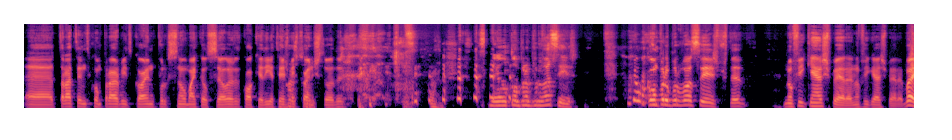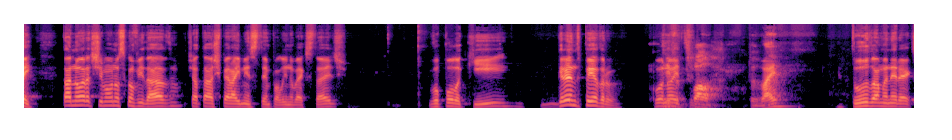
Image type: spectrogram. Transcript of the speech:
Uh, tratem de comprar Bitcoin, porque senão o Michael Saylor qualquer dia tem as. Bitcoins todas. Ele compra por vocês. Ele compra por vocês, portanto, não fiquem à espera, não fiquem à espera. Bem, está na hora de chamar o nosso convidado, já está a esperar há imenso tempo ali no backstage. Vou pô-lo aqui. Grande Pedro, boa Viva, noite. pessoal. Tudo bem? Tudo à maneira ex.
